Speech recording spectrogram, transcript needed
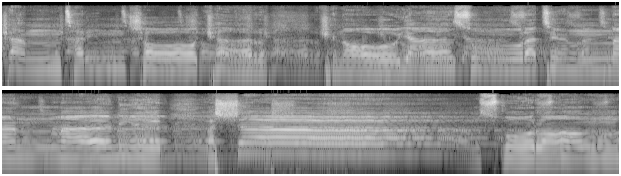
کمترین چاکر کنایه صورت نن معنی و شمس قرآن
